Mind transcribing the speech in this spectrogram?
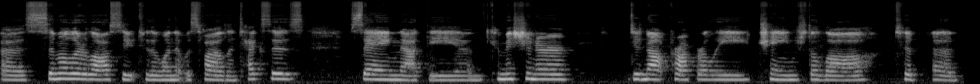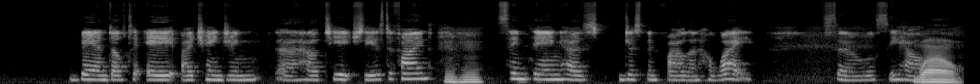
a similar lawsuit to the one that was filed in Texas saying that the um, commissioner did not properly change the law to uh, ban Delta 8 by changing uh, how THC is defined. Mm-hmm. Same thing has just been filed in Hawaii. So we'll see how wow.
